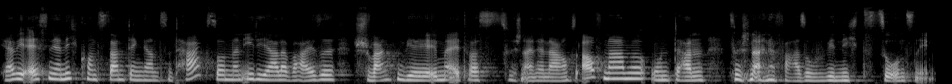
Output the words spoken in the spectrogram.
Ja, wir essen ja nicht konstant den ganzen Tag, sondern idealerweise schwanken wir ja immer etwas zwischen einer Nahrungsaufnahme und dann zwischen einer Phase, wo wir nichts zu uns nehmen.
